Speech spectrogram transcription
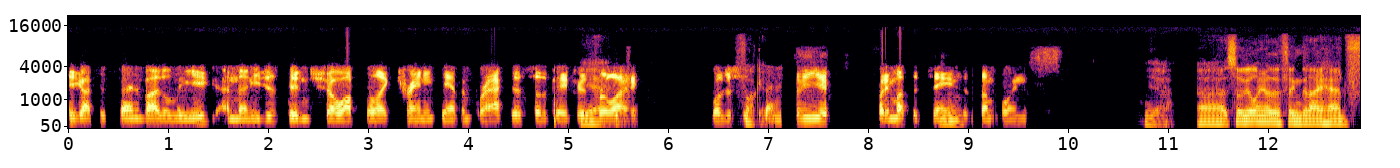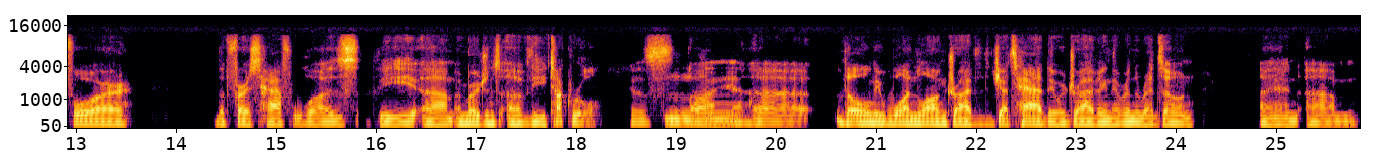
he got suspended by the league and then he just didn't show up to like training camp and practice. So the Patriots Yeah. were like, "We'll just Fuck it. suspend for the year." But it must have changed at some point. Yeah. Uh, so the only other thing that I had for the first half was the um, emergence of the tuck rule. Because Mm, oh, on yeah. uh, the only one long drive that the Jets had, they were driving, they were in the red zone, and um,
